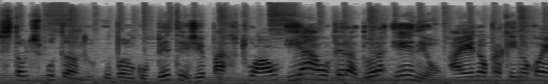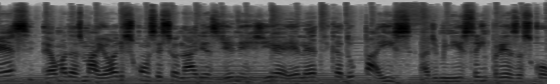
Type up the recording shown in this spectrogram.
estão disputando o banco BTG Pactual e a operadora Enel. A Enel, para quem não conhece, é uma das maiores concessionárias de energia elétrica do país. Administra empresas como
